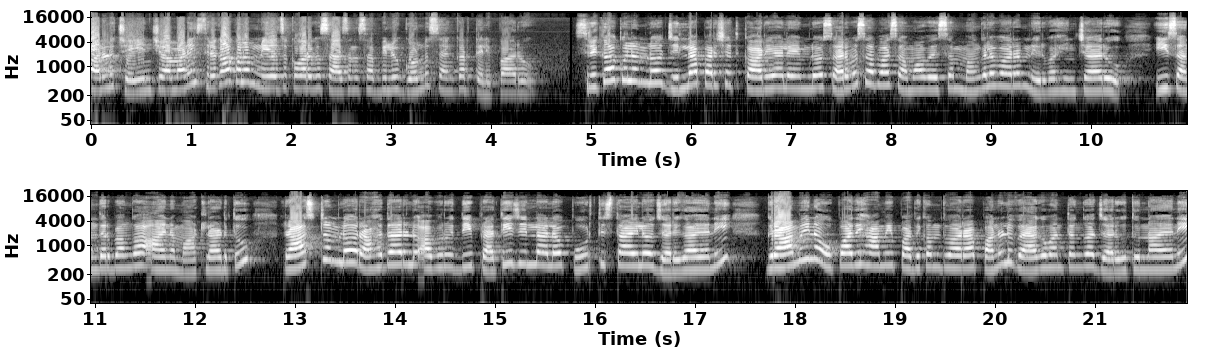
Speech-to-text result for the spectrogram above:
పనులు చేయించామని శ్రీకాకుళం నియోజకవర్గ శాసనసభ్యులు గొండు శంకర్ తెలిపారు. శ్రీకాకుళంలో జిల్లా పరిషత్ కార్యాలయంలో సర్వసభ సమావేశం మంగళవారం నిర్వహించారు. ఈ సందర్భంగా ఆయన మాట్లాడుతూ రాష్ట్రంలో రహదారుల అభివృద్ధి ప్రతి జిల్లాలో పూర్తి స్థాయిలో జరిగాయని గ్రామీణ ఉపాధి హామీ పథకం ద్వారా పనులు వేగవంతంగా జరుగుతున్నాయని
